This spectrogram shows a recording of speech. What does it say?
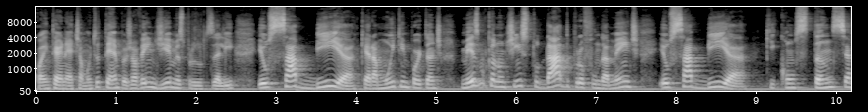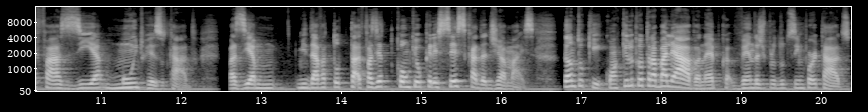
com a internet há muito tempo, eu já vendia meus produtos ali. Eu sabia que era muito importante, mesmo que eu não tinha estudado profundamente, eu sabia que constância fazia muito resultado. Fazia me dava total, fazia com que eu crescesse cada dia mais. Tanto que com aquilo que eu trabalhava na época, vendas de produtos importados,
